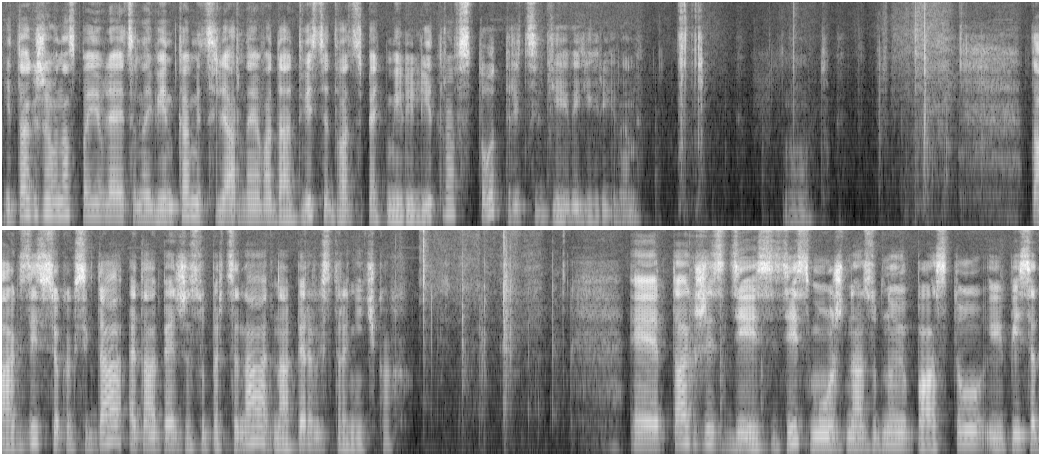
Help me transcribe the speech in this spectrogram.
И также у нас появляется новинка мицеллярная вода. 225 мл 139 гривен. Вот. Так, здесь все как всегда. Это опять же супер цена на первых страничках. Также здесь, здесь можно зубную пасту и 50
